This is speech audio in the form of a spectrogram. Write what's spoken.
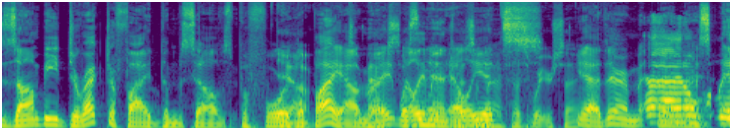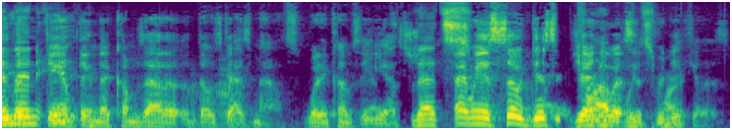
zombie directified themselves before Yeah, the it's a buyout, mess. right? Wasn't Elliott it Management's a mess. That's what you're saying. Yeah, they're a, me- they're I a don't mess. believe And a then damn it- thing that comes out of those guys' mouths when it comes to ESG. That's I mean, it's so disingenuous, it's smart. ridiculous.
